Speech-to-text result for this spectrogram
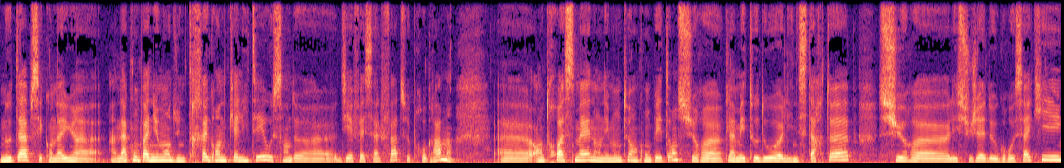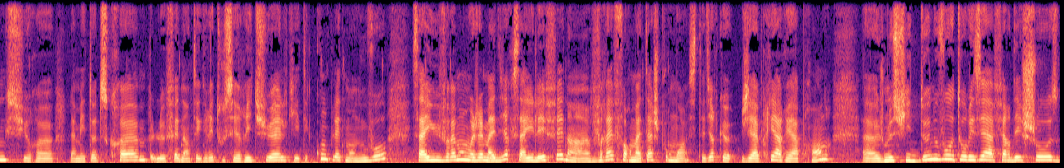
notable, c'est qu'on a eu un, accompagnement d'une très grande qualité au sein de euh, d'IFS Alpha, de ce programme. Euh, en trois semaines, on est monté en compétence sur euh, la méthode euh, Lean Startup, sur les sujets de gros hacking, sur la méthode Scrum, le fait d'intégrer tous ces rituels qui étaient complètement nouveaux. Ça a eu vraiment, moi j'aime à dire que ça a eu l'effet d'un vrai formatage pour moi. C'est-à-dire que j'ai appris à réapprendre. je me suis de nouveau autorisée à faire des choses,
